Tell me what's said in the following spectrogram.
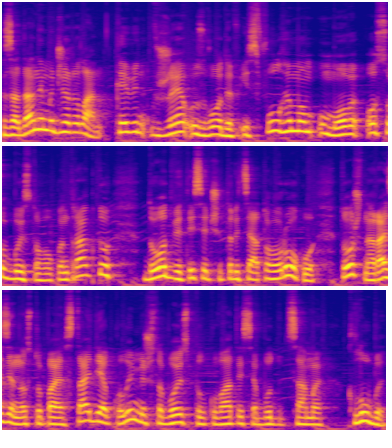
За даними джерела, Кевін вже узгодив із Фулгемом умови особистого контракту до 2030 року. Тож наразі наступає стадія, коли між собою спілкуватися будуть саме клуби.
